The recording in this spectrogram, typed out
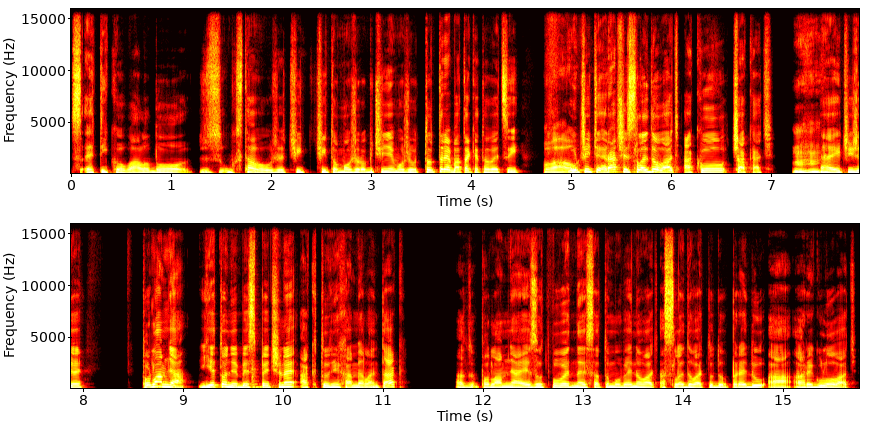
s etikou alebo s ústavou, že či, či to môžu robiť, či nemôžu. To treba takéto veci wow. určite radšej sledovať, ako čakať. Mm-hmm. Hej, čiže podľa mňa je to nebezpečné, ak to necháme len tak. A podľa mňa je zodpovedné sa tomu venovať a sledovať to dopredu a, a regulovať.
